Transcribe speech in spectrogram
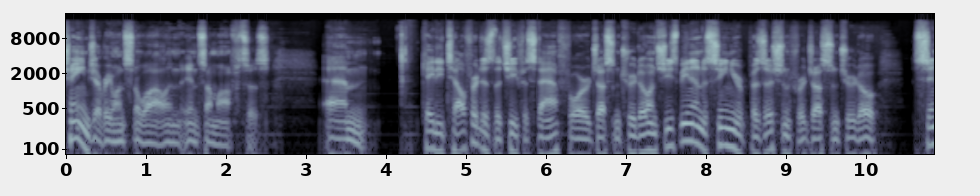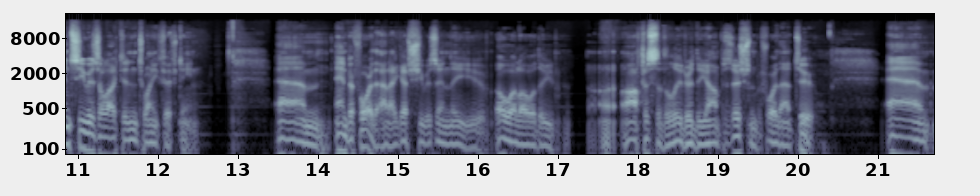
change every once in a while in, in some offices. Um, Katie Telford is the chief of staff for Justin Trudeau, and she's been in a senior position for Justin Trudeau since he was elected in 2015. Um, and before that, I guess she was in the OLO, the uh, Office of the Leader of the Opposition, before that, too. Um,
